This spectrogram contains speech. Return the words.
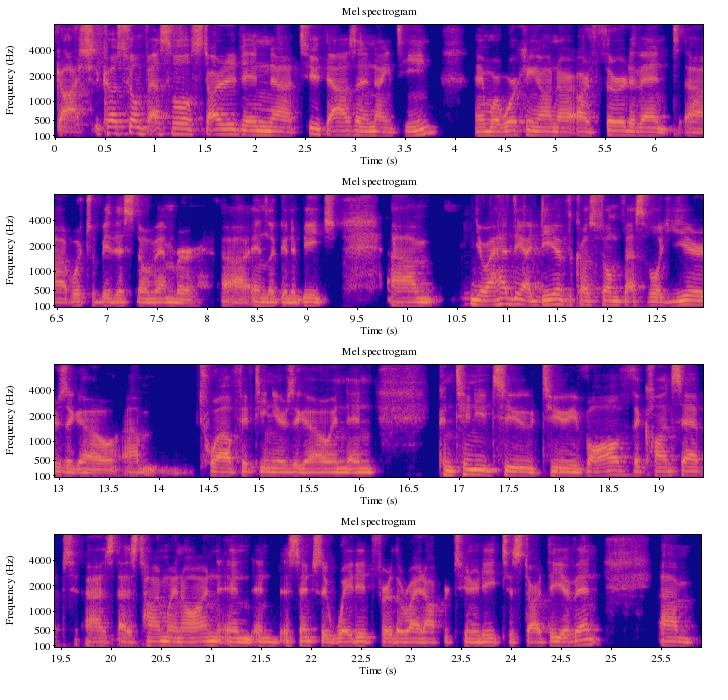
gosh, the Coast Film Festival started in uh, 2019, and we're working on our, our third event, uh, which will be this November uh, in Laguna Beach. Um, you know, I had the idea of the Coast Film Festival years ago, um, 12, 15 years ago, and, and continued to to evolve the concept as as time went on and and essentially waited for the right opportunity to start the event um,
